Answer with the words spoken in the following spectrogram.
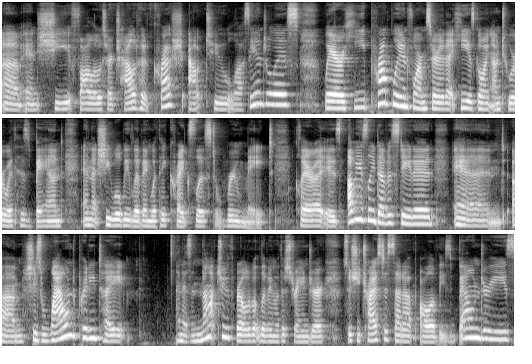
Um, and she follows her childhood crush out to Los Angeles, where he promptly informs her that he is going on tour with his band and that she will be living with a Craigslist roommate. Clara is obviously devastated and um, she's wound pretty tight and is not too thrilled about living with a stranger. So she tries to set up all of these boundaries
